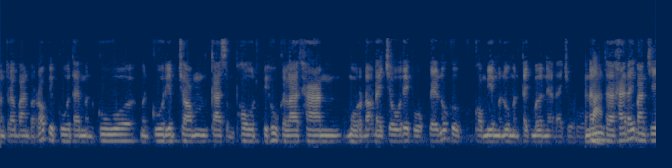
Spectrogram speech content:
មិនត្រូវបានប្ររពវាគួរតែមិនគួរមិនគួររៀបចំការសម្ពោធពិហុកលាឋានមរតកដៃជោទេព្រោះពេលនោះគឺក៏មានមនុស្សមិនតិចម៉ឺនអ្នកដែលចូលរួមហ្នឹងថាហេតុអីបានជា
